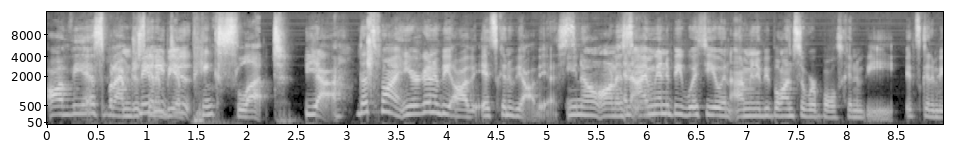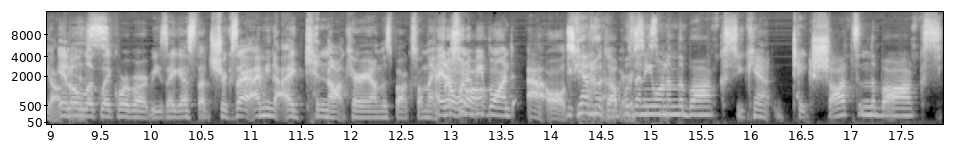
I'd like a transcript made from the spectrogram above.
obvious, but I'm just Maybe gonna be a pink slut. Yeah, that's fine. You're gonna be obvious. It's gonna be obvious. You know, honestly, and I'm gonna be with you, and I'm gonna be blonde, so we're both gonna be. It's gonna be obvious. It'll look like we're Barbies. I guess that's true. Because I, I mean, I cannot carry on this box all night. I don't want to be blonde at all. You can't hook up with anyone in the box. You can't take shots in the box.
